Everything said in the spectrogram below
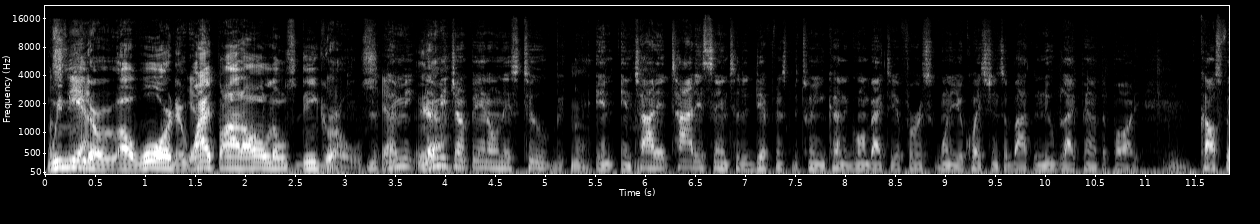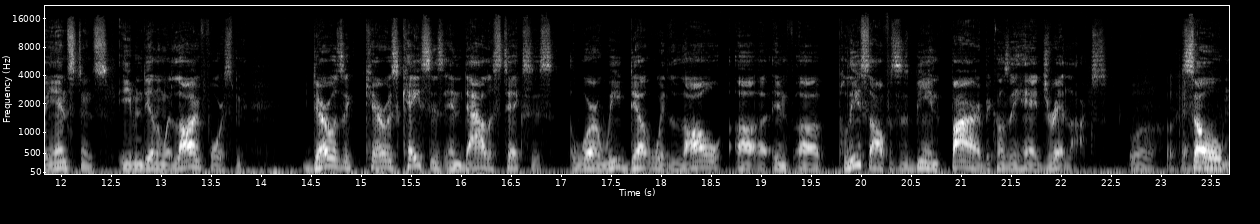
We Let's- need yeah. a, a war to Yeah. wipe out all those Negroes. Yeah. Let me Yeah. let me jump in on this too, and and tie that tie this into the difference between kind of going back to your first one of your questions about the new Black Panther Party. Because for instance, even dealing with law enforcement, there was a there was cases in Dallas, Texas, where we dealt with law uh, in, uh, police officers being fired because they had dreadlocks. Whoa, okay. So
